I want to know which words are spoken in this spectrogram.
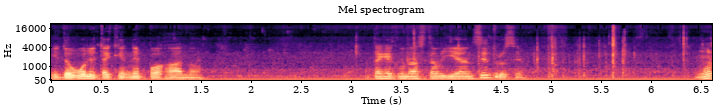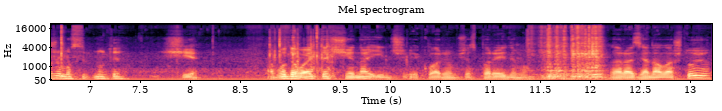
І доволі таки непогано. Так як у нас там є анцитруси, можемо сипнути ще. Або давайте ще на інший акваріум зараз перейдемо. Зараз я налаштую.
